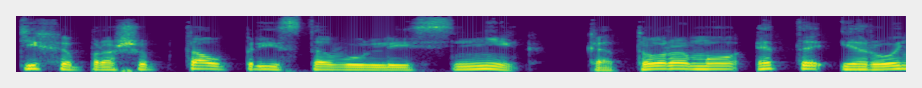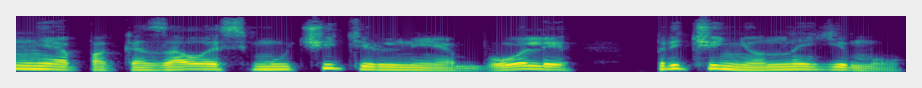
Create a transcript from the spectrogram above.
Тихо прошептал приставу лесник, которому эта ирония показалась мучительнее боли, причиненной ему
